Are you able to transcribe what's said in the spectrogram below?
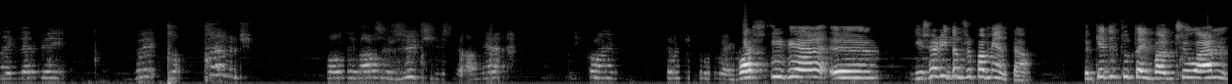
najlepiej wy, no, przeżyć po tej walce żyć jeszcze, a nie już koniec skończyć tą grę. Właściwie, y, jeżeli dobrze pamiętam, to kiedy tutaj walczyłem, y,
